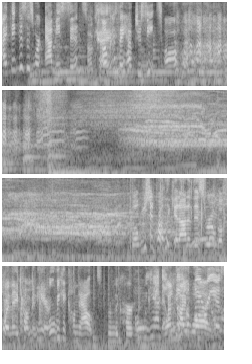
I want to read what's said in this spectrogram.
I think this is where Abby sits. Okay. Oh, because they have two seats. Well, we should probably get out of this room before they come in here. Or we could come out from the curtain. Oh, yeah, that One would be by one. hilarious.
